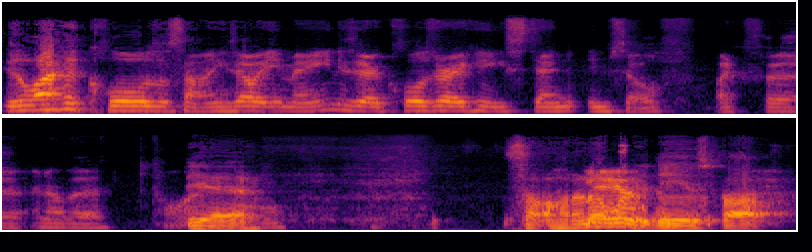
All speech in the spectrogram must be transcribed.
Is it like a clause or something? Is that what you mean? Is there a clause where he can extend himself, like for another time? Yeah. so I don't know Yeah. what it is but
